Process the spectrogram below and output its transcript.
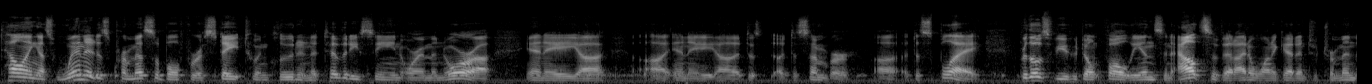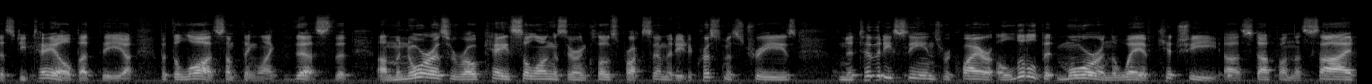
telling us when it is permissible for a state to include a nativity scene or a menorah in a, uh, uh, in a, uh, de- a December uh, display. For those of you who don't follow the ins and outs of it, I don't want to get into tremendous detail, but the, uh, but the law is something like this that uh, menorahs are okay so long as they're in close proximity to Christmas trees. Nativity scenes require a little bit more in the way of kitschy stuff on the side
